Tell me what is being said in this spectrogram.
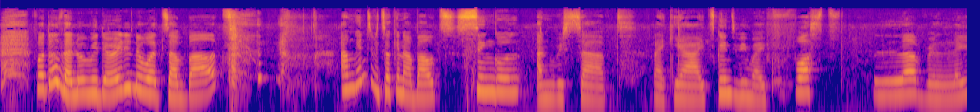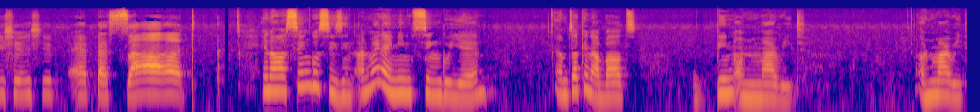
For those that know me, they already know what's about. I'm going to be talking about single and reserved. Like, yeah, it's going to be my first love relationship episode in our single season. And when I mean single, yeah, I'm talking about being unmarried. Unmarried.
